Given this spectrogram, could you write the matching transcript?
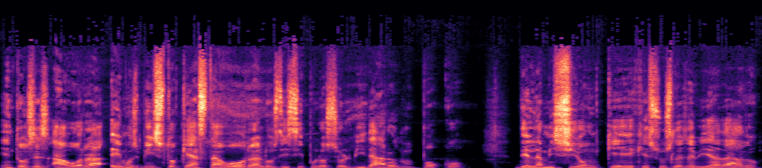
Entonces ahora hemos visto que hasta ahora los discípulos se olvidaron un poco de la misión que Jesús les había dado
